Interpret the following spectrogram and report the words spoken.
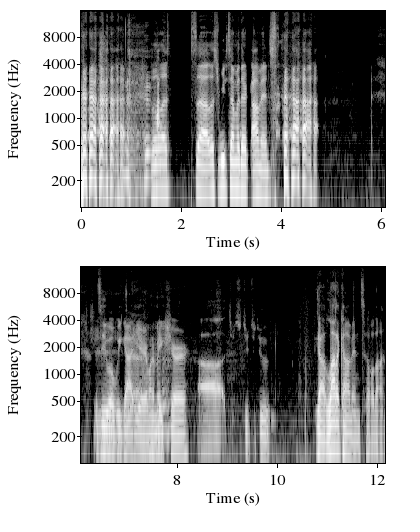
So let's uh, let's read some of their comments. let's see what we got yeah. here. I want to make sure. Uh, do, do, do, do. We got a lot of comments. Hold on.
